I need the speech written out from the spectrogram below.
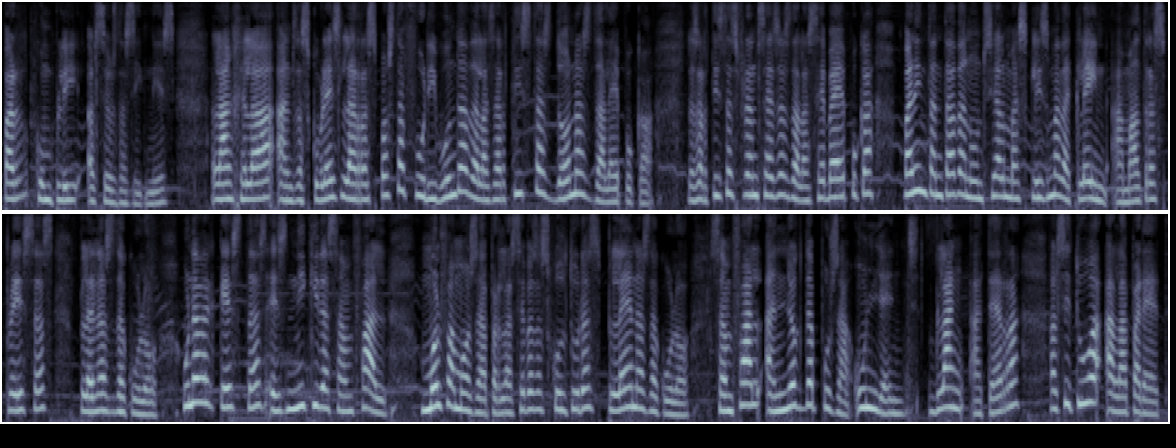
per complir els seus designis. L'Àngela ens descobreix la resposta furibunda de les artistes dones de l'època. Les artistes franceses de la seva època van intentar denunciar el masclisme de Klein amb altres presses plenes de color. Una d'aquestes és Niki de Sanfal, molt famosa per les seves escultures plenes de color. Sanfal, en lloc de posar un llenç blanc blanc a terra, el situa a la paret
